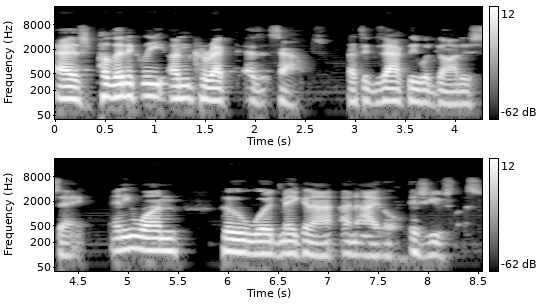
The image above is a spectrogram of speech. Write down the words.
as politically incorrect as it sounds. That's exactly what God is saying. Anyone who would make an, an idol is useless.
